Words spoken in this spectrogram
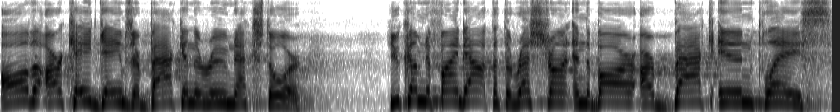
All the arcade games are back in the room next door. You come to find out that the restaurant and the bar are back in place.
